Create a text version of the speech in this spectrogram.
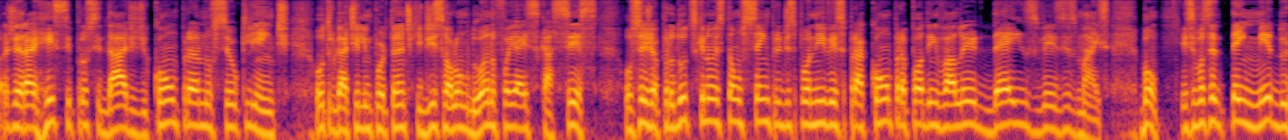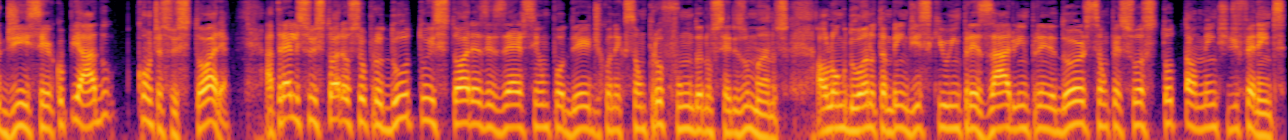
para gerar reciprocidade de compra no seu cliente. Outro gatilho importante que disse ao longo do ano foi a escassez, ou seja, produtos que não estão sempre disponíveis para compra podem valer 10 vezes mais. Bom, e se você tem medo de ser copiado, Conte a sua história. Atrele sua história ao seu produto. Histórias exercem um poder de conexão profunda nos seres humanos. Ao longo do ano também disse que o empresário e o empreendedor são pessoas totalmente diferentes.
